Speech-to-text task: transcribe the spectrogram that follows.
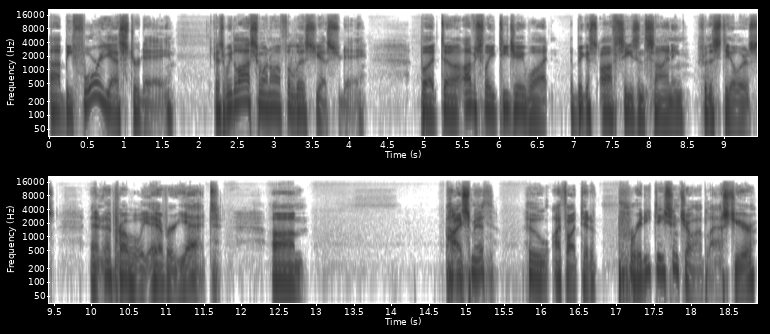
uh, before yesterday, because we lost one off the list yesterday. But uh, obviously, T.J. Watt, the biggest offseason signing for the Steelers, and uh, probably ever yet. Um, Highsmith, who I thought did a pretty decent job last year.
